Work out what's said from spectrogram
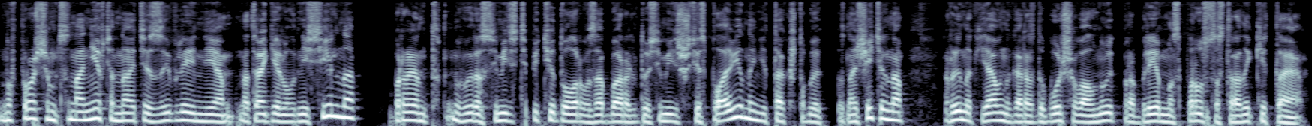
Но, впрочем, цена нефти на эти заявления отреагировала не сильно. Бренд вырос с 75 долларов за баррель до 76,5, не так, чтобы значительно. Рынок явно гораздо больше волнует проблема спроса со стороны Китая.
